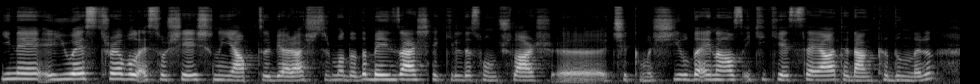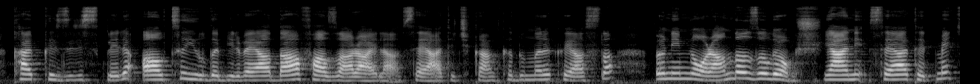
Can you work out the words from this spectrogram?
Yine e, US Travel Association'ın yaptığı bir araştırmada da benzer şekilde sonuçlar e, çıkmış. Yılda en az iki kez seyahat eden kadınların kalp krizi riskleri 6 yılda bir veya daha fazla arayla seyahate çıkan kadınlara kıyasla önemli oranda azalıyormuş. Yani seyahat etmek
